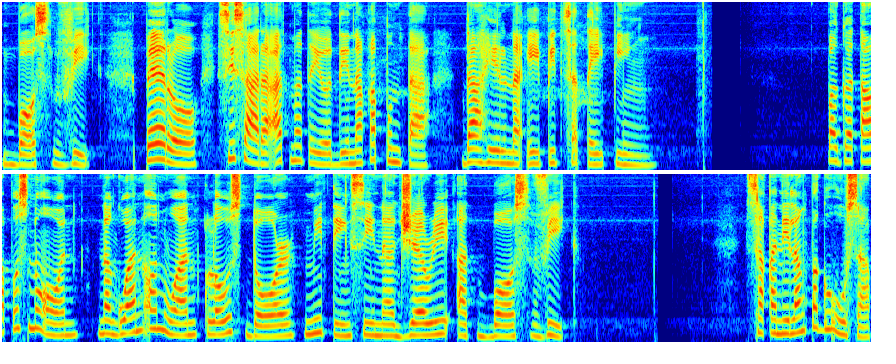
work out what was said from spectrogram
Boss Vic. Pero si Sarah at Mateo di nakapunta dahil naipit sa taping. Pagkatapos noon, nag one-on-one closed door meeting sina Jerry at Boss Vic. Sa kanilang pag-uusap,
